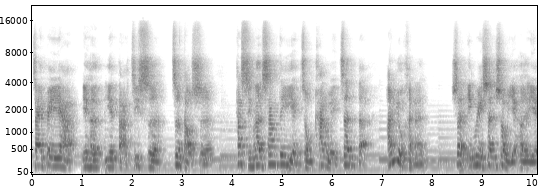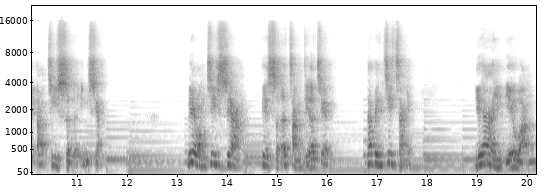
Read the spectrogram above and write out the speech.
在被亚耶和耶打祭司治导时，他行了上帝眼中看为真的，很有可能是因为深受耶和耶打祭司的影响。列王记下第十二章第二节那边记载，耶亚耶王。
